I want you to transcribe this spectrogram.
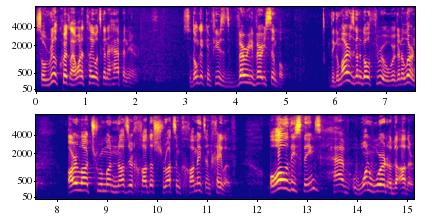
So, real quickly, I want to tell you what's going to happen here. So, don't get confused. It's very, very simple. The Gemara is going to go through, we're going to learn Arla, Truma, Nazir, Chadash, Shratzim, Chametz, and Chalev. All of these things have one word or the other,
